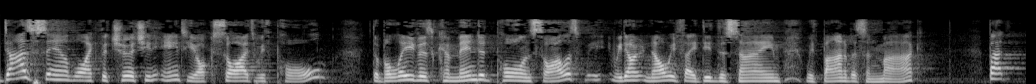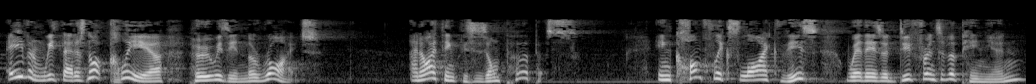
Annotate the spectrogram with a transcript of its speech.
does sound like the church in Antioch sides with Paul. The believers commended Paul and Silas. We don't know if they did the same with Barnabas and Mark. But even with that, it's not clear who is in the right. And I think this is on purpose. In conflicts like this, where there's a difference of opinion,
